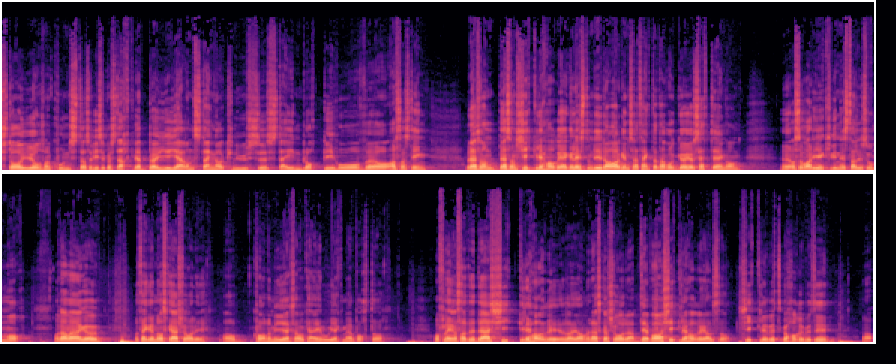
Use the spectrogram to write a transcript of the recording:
stå og gjør noen sånne kunster som viser hvor sterke de er. Bøye jernstenger, knuse steinblokker i hodet og all slags ting. Og det er, sånn, det er sånn skikkelig harry. Jeg har lest om det i dagen, så jeg tenkte at det var gøy å sette det en gang. Eh, og så var de i Kvinesdal i sommer. Og der var jeg òg. Og tenkte nå skal jeg se dem. Og kona mi sa ok, hun gikk med bort. Og, og flere sa det, er skikkelig harry. Ja, men jeg skal se dem. Det var skikkelig harry, altså. Skikkelig, Vet du hva harry betyr? Ja,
